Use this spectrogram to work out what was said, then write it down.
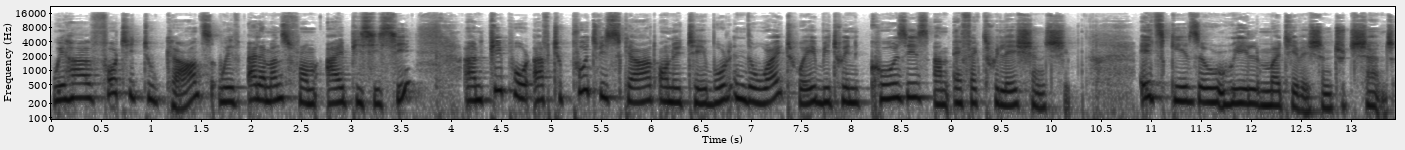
We have 42 cards with elements from IPCC and people have to put this card on a table in the right way between causes and effect relationship. It gives a real motivation to change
